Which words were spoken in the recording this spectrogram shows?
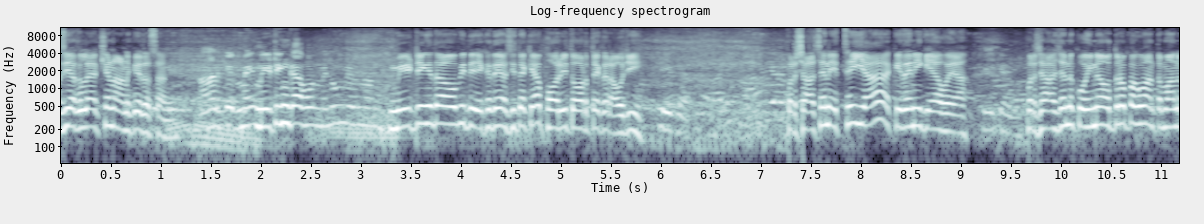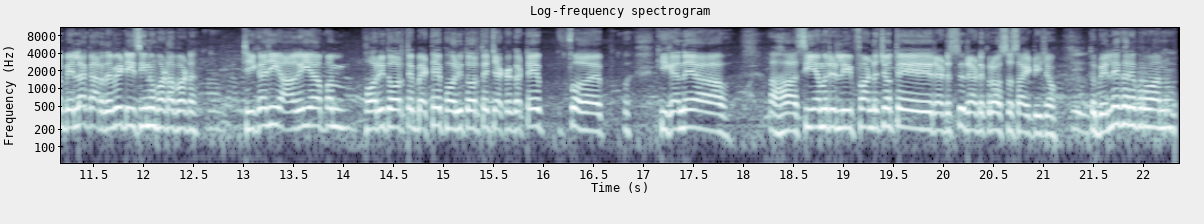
ਅਸੀਂ ਅਗਲਾ ਐਕਸ਼ਨ ਆਣ ਕੇ ਦੱਸਾਂਗੇ। ਆਣ ਕੇ ਮੀਟਿੰਗ ਆ ਹੁਣ ਮਿਲੂਗੇ ਉਹਨਾਂ ਨੂੰ? ਮੀਟਿੰਗ ਦਾ ਉਹ ਵੀ ਦੇਖਦੇ ਅਸੀਂ ਤਾਂ ਕਿਹਾ ਫੌਰੀ ਤੌਰ ਤੇ ਕਰਾਓ ਜੀ। ਠੀਕ ਹੈ। ਪ੍ਰਸ਼ਾਸਨ ਇੱਥੇ ਹੀ ਆ ਕਿਤੇ ਨਹੀਂ ਗਿਆ ਹੋਇਆ। ਪ੍ਰਸ਼ਾਸਨ ਕੋਈ ਨਾ ਉਧਰੋਂ ਭਗਵੰਤ ਮਾਨ ਬੇਲਾ ਕਰ ਦੇਵੇ ਡੀਸੀ ਨੂੰ ਫਟਾਫਟ। ਠੀਕ ਆ ਜੀ ਆ ਗਈ ਆ ਆਪਾਂ ਫੌਰੀ ਤੌਰ ਤੇ ਬੈਠੇ ਫੌਰੀ ਤੌਰ ਤੇ ਚੈੱਕ ਕੱਟੇ ਫ- ਕੀ ਕਹਿੰਦੇ ਆ ਆਹ ਸੀਐਮ ਰਿਲੀਫ ਫੰਡ ਚੋਂ ਤੇ ਰੈੱਡ ਰੈੱਡ ਕਰਾਸ ਸੁਸਾਇਟੀ ਚੋਂ। ਤੇ ਬੇਲੇ ਕਰੇ ਪਰਿਵਾਰ ਨੂੰ?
